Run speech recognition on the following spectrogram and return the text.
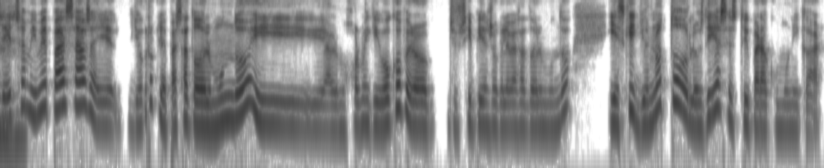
de hecho, a mí me pasa, o sea, yo, creo que le pasa a todo el mundo y a lo mejor me equivoco, pero yo sí pienso que le pasa a todo el mundo. Y es que yo no todos los días estoy para comunicar.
